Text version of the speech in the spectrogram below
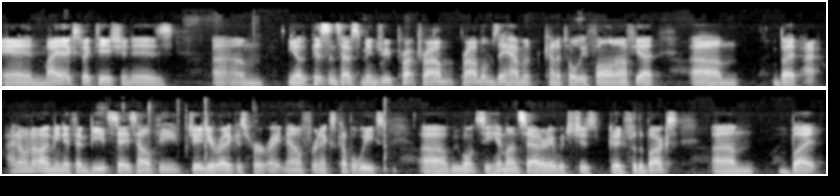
and my expectation is. Um, you know the Pistons have some injury pro- problems. They haven't kind of totally fallen off yet. Um, but I, I, don't know. I mean, if Embiid stays healthy, JJ Redick is hurt right now for the next couple weeks. Uh, we won't see him on Saturday, which is good for the Bucks. Um, but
